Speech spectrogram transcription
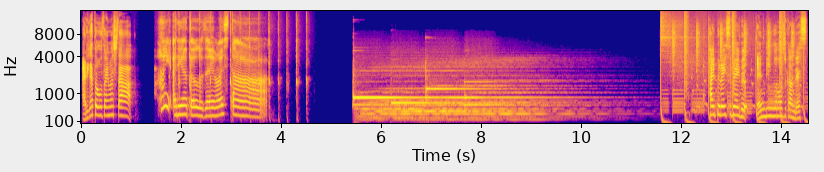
ありがとうございました。はいありがとうございました。ハイプレイスベイブエンディングのお時間です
